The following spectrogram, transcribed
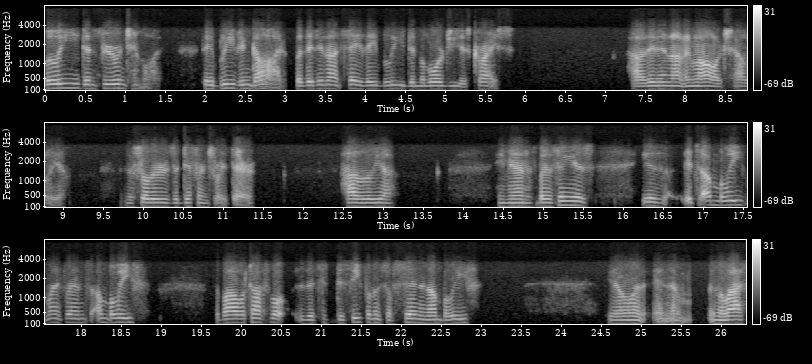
believed in fear and trembling. They believed in God, but they did not say they believed in the Lord Jesus Christ. How they did not acknowledge. Hallelujah. So there is a difference right there. Hallelujah. Amen. But the thing is, is it's unbelief, my friends. Unbelief. The Bible talks about the deceitfulness of sin and unbelief. You know, and, and um, in the last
